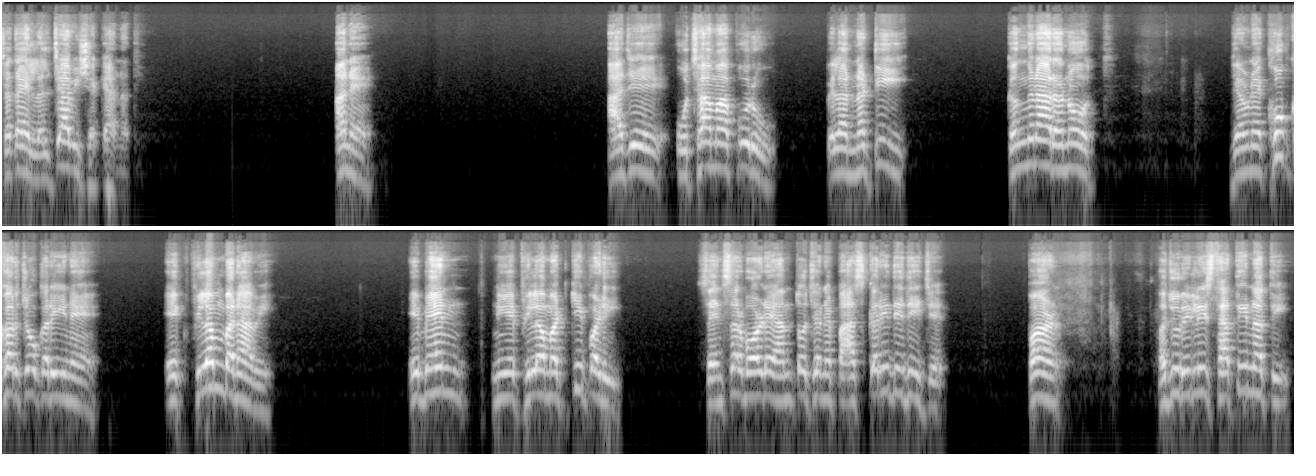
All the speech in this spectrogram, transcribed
છતાં એ લલચાવી શક્યા નથી. અને આજે ઓછામાં પૂરું પેલા નટી કંગના રનોત, જેમણે ખૂબ ખર્ચો કરીને એક ફિલ્મ બનાવી. એ બેનની એ ફિલ્મ અટકી પડી. સેન્સર બોર્ડે આમ તો છે ને પાસ કરી દીધી છે. પણ હજુ રિલીઝ થતી નથી.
